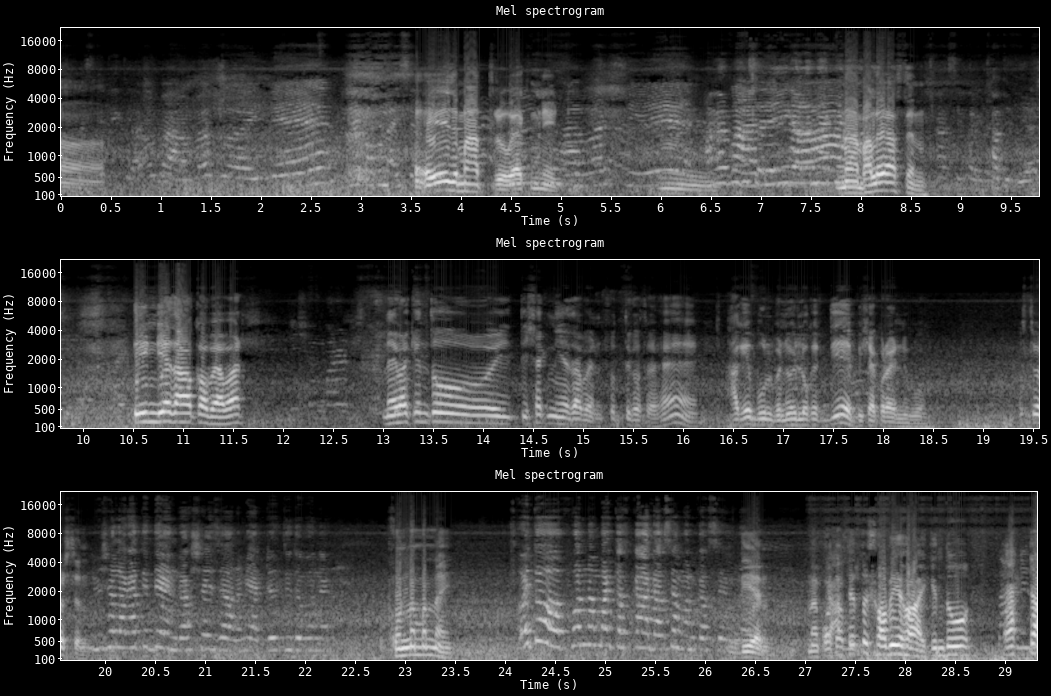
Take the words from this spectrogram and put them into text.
আহ, এই যে মাত্র এক মিনিট। না ভালোই আছেন। ইন্ডিয়া যাওয়া কবে আবার? না এবার কিন্তু ওই তিশাক নিয়ে যাবেন সত্যি কথা হ্যাঁ। আগে বলবেন ওই লোকে দিয়ে ভিসা করাই নেব। বুঝতে পারছেন? ভিসা লাগাতে দেন রাজশাহী যান আমি অ্যাড্রেস দিয়ে দেবো না। ফোন নাম্বার নাই? ওই তো ফোন নাম্বার কার্ড আছে আমার কাছে। দিয়েন। না কথা তো সবই হয় কিন্তু একটা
